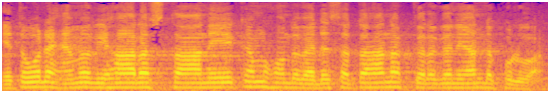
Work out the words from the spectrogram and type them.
එතකොට හැම විහාරස්ථානයකම හොඳ වැඩසටහනක් කරගෙන යන්න පුළුවන්.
